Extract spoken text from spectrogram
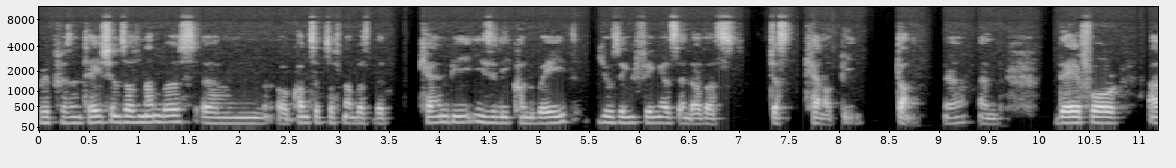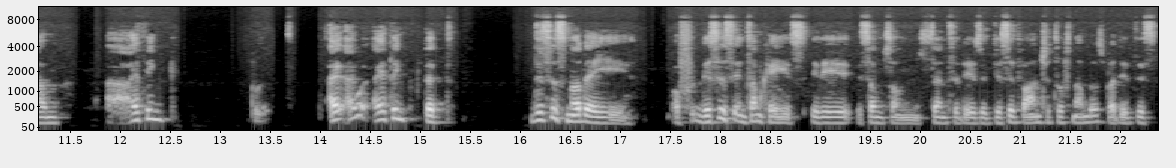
representations of numbers um, or concepts of numbers that can be easily conveyed using fingers, and others just cannot be done. Yeah, and therefore, um, I think I, I, I think that this is not a of this is in some case it is some some sense it is a disadvantage of numbers, but it is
